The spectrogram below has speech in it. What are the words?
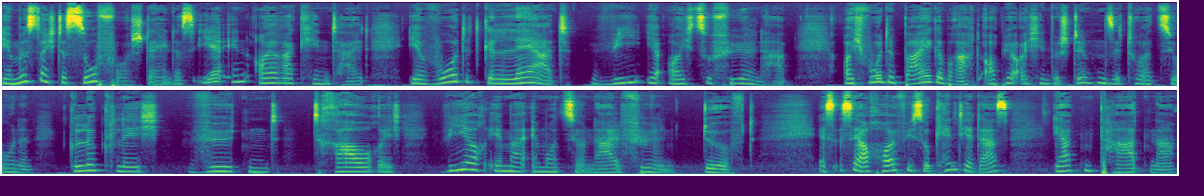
Ihr müsst euch das so vorstellen, dass ihr in eurer Kindheit, ihr wurdet gelehrt, wie ihr euch zu fühlen habt. Euch wurde beigebracht, ob ihr euch in bestimmten Situationen glücklich, wütend, traurig, wie auch immer emotional fühlen dürft. Es ist ja auch häufig so, kennt ihr das? Ihr habt einen Partner,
